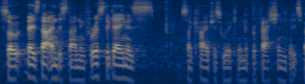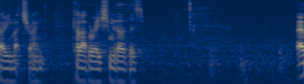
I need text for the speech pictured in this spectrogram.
So there's that understanding for us again as psychiatrists working in the profession, but it's very much around collaboration with others. Uh,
